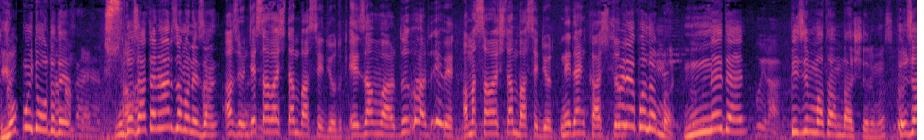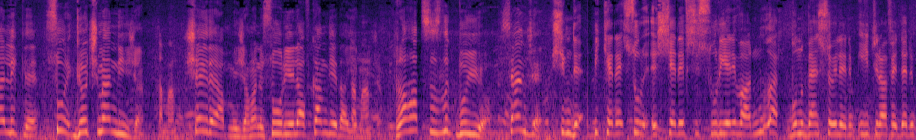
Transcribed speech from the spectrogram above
Yok muydu orada da ezan? Burada zaten her zaman ezan. Az önce savaştan bahsediyorduk. Ezan vardı, vardı evet. Ama savaştan bahsediyorduk. Neden kaçtım? Şöyle yapalım mı? Neden Buyur abi. bizim vatandaşlarımız özellikle Suri göçmen diyeceğim. Tamam. Şey de yapmayacağım. Hani Suriyeli Afgan diye de ayırmayacağım. Rahatsızlık duyuyor. Sence? Şimdi bir kere Sur e, şerefsiz Suriyeli var mı? Var. Bunu ben söylerim, itiraf ederim.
